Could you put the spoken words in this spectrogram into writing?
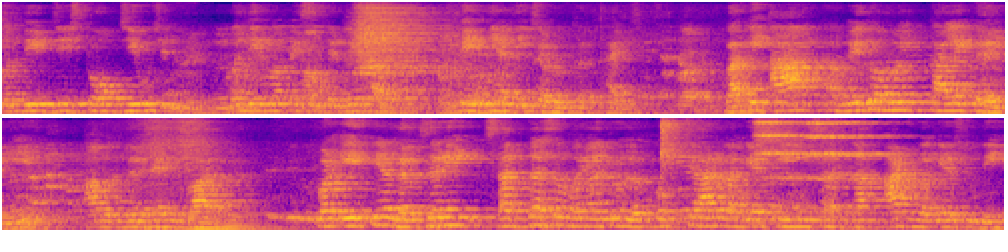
મંદિર જે સ્ટોપ જેવું છે ને મંદિરમાં પેસેન્જર બેઠા હોય તે ત્યાંથી ચડ ઉતર થાય છે. બાકી આ અમે તો અમે કાલે કરી દઈએ આ મંદિર જાય બહાર પણ એ ત્યાં લક્ઝરી સાંજના સમયે તો લગભગ ચાર વાગ્યાથી સાંજના આઠ વાગ્યા સુધી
